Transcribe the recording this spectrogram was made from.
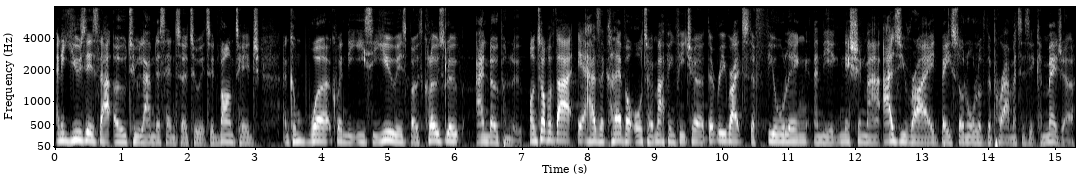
And it uses that O2 lambda sensor to its advantage and can work when the ECU is both closed loop and open loop. On top of that, it has a clever auto mapping feature that rewrites the fueling and the ignition map as you ride based on all of the parameters it can measure.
